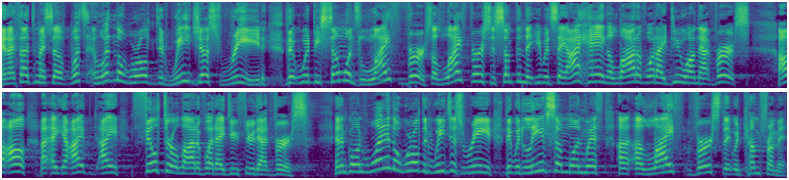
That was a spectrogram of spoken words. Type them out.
And I thought to myself, what's, what in the world did we just read that would be someone's life verse? A life verse is something that you would say, I hang a lot of what I do on that verse. I'll, I'll I, I, I filter a lot of what I do through that verse. And I'm going, what in the world did we just read that would leave someone with a, a life verse that would come from it?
